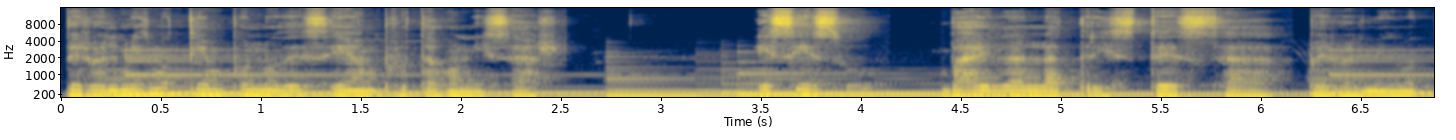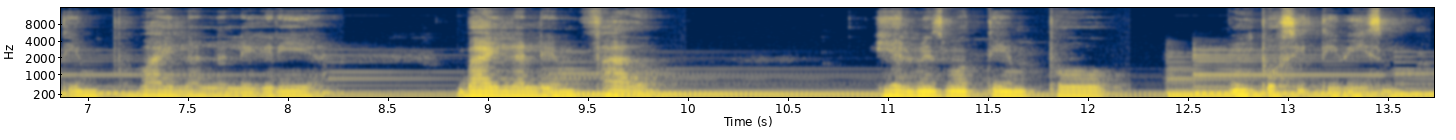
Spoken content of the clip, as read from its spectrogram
pero al mismo tiempo no desean protagonizar. Es eso, baila la tristeza, pero al mismo tiempo baila la alegría, baila el enfado y al mismo tiempo un positivismo.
